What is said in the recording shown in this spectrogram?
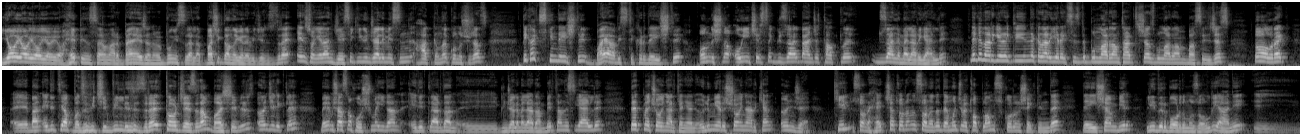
Yo yo yo yo yo hepinize selamlar ben Ercan ve bugün sizlerle başlıktan da görebileceğiniz üzere en son gelen CS2 güncellemesinin hakkında konuşacağız. Birkaç skin değişti, bayağı bir sticker değişti. Onun dışında oyun içerisinde güzel bence tatlı düzenlemeler geldi. Ne kadar gerekliydi ne kadar gereksizdi bunlardan tartışacağız bunlardan bahsedeceğiz. Doğal olarak e, ben edit yapmadığım için bildiğiniz üzere Tor CS'den başlayabiliriz. Öncelikle benim şahsen hoşuma giden editlerden, e, güncellemelerden bir tanesi geldi. Deathmatch oynarken yani ölüm yarışı oynarken önce kill sonra headshot oranı sonra da damage ve toplam skorun şeklinde değişen bir leaderboard'umuz oldu. Yani e,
